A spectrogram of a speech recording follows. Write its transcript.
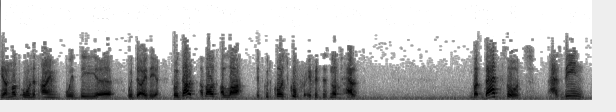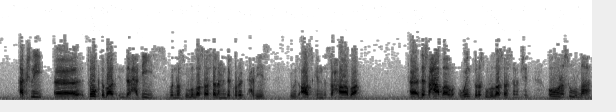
they are not all the time with the uh, with the idea. So doubt about Allah, it could cause kufr if it is not held. But bad thoughts has been actually uh, talked about in the hadith when Rasulullah sallallahu in the correct hadith he was asking the Sahaba uh, the Sahaba went to Rasulullah sallallahu said Oh Rasulullah,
